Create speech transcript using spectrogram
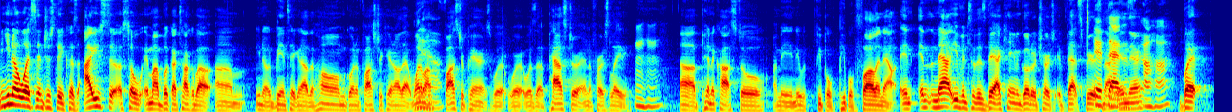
You know what's interesting? Because I used to, so in my book, I talk about, um, you know, being taken out of the home, going to foster care and all that. One of my foster parents were, were, was a pastor and a first lady. Mm-hmm. Uh, Pentecostal. I mean, it was people people falling out, and and now even to this day, I can't even go to a church if that spirit's If not that in is- there. uh-huh. But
